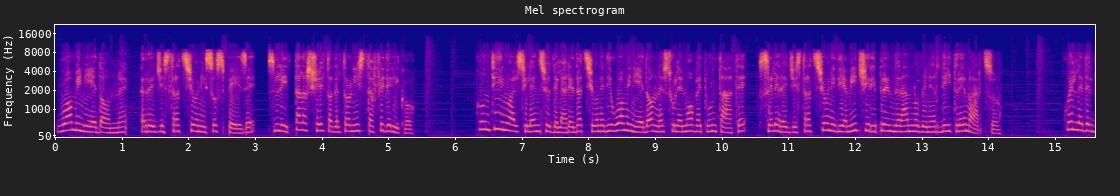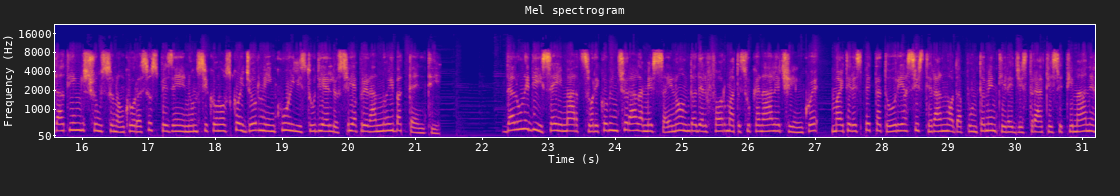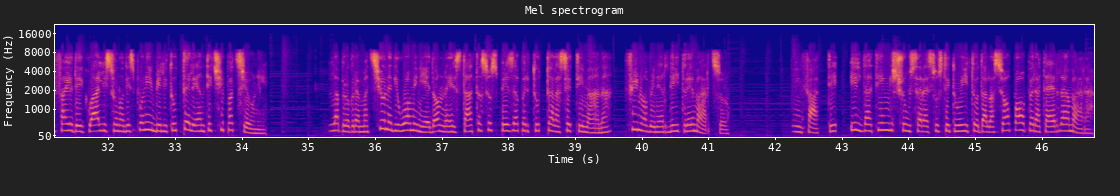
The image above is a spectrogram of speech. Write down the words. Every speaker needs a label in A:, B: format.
A: Uomini e donne, registrazioni sospese, slitta la scelta del tronista Federico. Continua il silenzio della redazione di Uomini e Donne sulle nuove puntate, se le registrazioni di Amici riprenderanno venerdì 3 marzo. Quelle del dating show sono ancora sospese e non si conoscono i giorni in cui gli studi e si apriranno i battenti. Da lunedì 6 marzo ricomincerà la messa in onda del format su Canale 5, ma i telespettatori assisteranno ad appuntamenti registrati settimane fa e dei quali sono disponibili tutte le anticipazioni. La programmazione di Uomini e Donne è stata sospesa per tutta la settimana, fino a venerdì 3 marzo. Infatti, il dating show sarà sostituito dalla soap opera Terra Amara.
